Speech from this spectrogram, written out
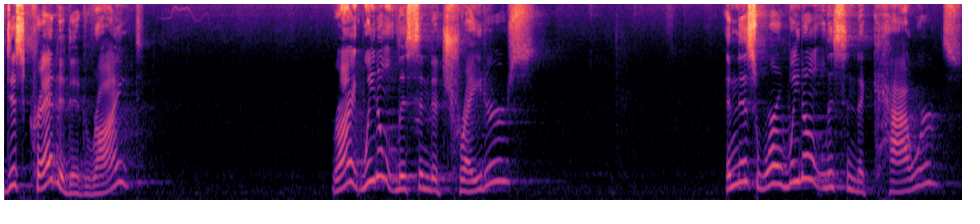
discredited, right? Right? We don't listen to traitors. In this world, we don't listen to cowards.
